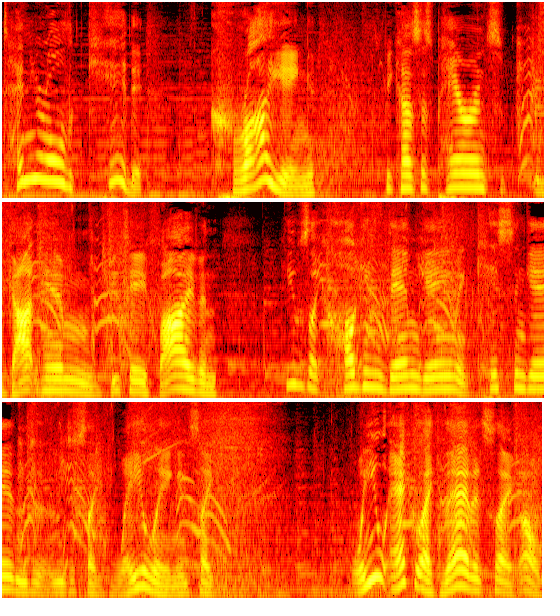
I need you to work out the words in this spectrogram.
ten year old kid crying because his parents got him GTA 5 and he was like hugging damn game and kissing it and, and just like wailing. It's like when you act like that, it's like, oh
